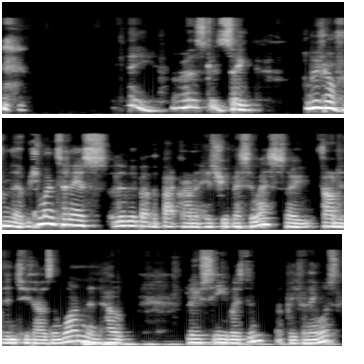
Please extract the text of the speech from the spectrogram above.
okay, well, that's good. So Moving on from there, would you mind telling us a little bit about the background and history of SOS? So, founded in 2001, and how Lucy Wisdom, I believe her name was,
